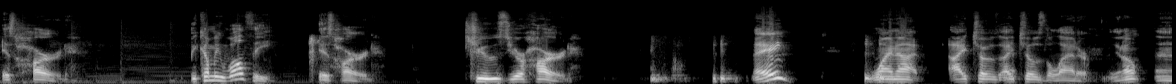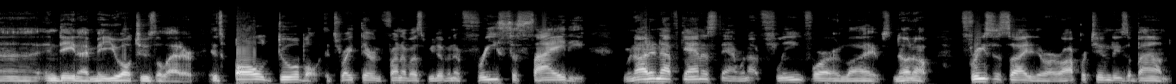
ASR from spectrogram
is hard, becoming wealthy is hard. Choose your hard. Hey, why not? I chose I chose the latter. You know, uh, indeed, I may you all choose the latter. It's all doable. It's right there in front of us. We live in a free society. We're not in Afghanistan. We're not fleeing for our lives. No, no. Free society. There are opportunities abound.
